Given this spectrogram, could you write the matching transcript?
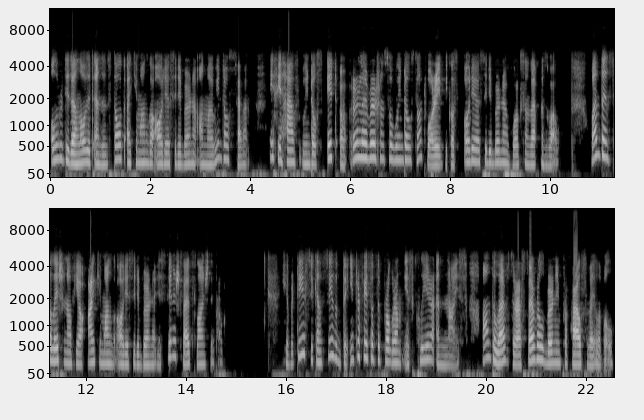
already downloaded and installed IQmango Audio CD Burner on my Windows 7. If you have Windows 8 or earlier versions of Windows, don't worry because Audio CD Burner works on them as well. When the installation of your IQmango Audio CD Burner is finished, let's launch the program. Here it is, you can see that the interface of the program is clear and nice. On the left there are several burning profiles available,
